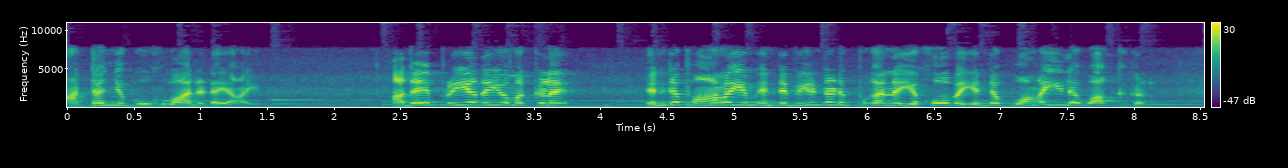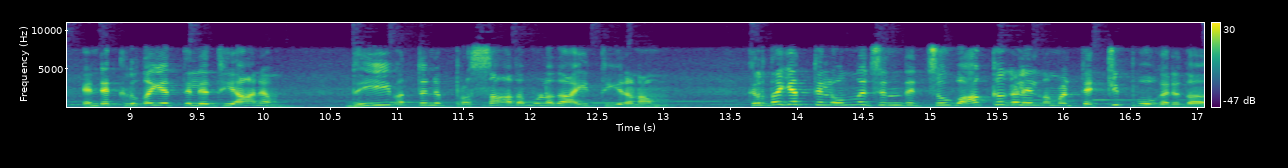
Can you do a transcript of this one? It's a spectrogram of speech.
അടഞ്ഞു പോകുവാനിടയായി. അതേ പ്രിയ ദൈവമക്കളെ എന്റെ പാറയും എന്റെ വീണ്ടെടുപ്പുകാരനെ യഹോവ എന്റെ വായിലെ വാക്കുകൾ എന്റെ ഹൃദയത്തിലെ ധ്യാനം ദൈവത്തിന് പ്രസാദമുള്ളതായി തീരണം. ഹൃദയത്തിൽ ഒന്ന് ചിന്തിച്ചു വാക്കുകളിൽ നമ്മൾ തെറ്റിപ്പോകരുത്.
